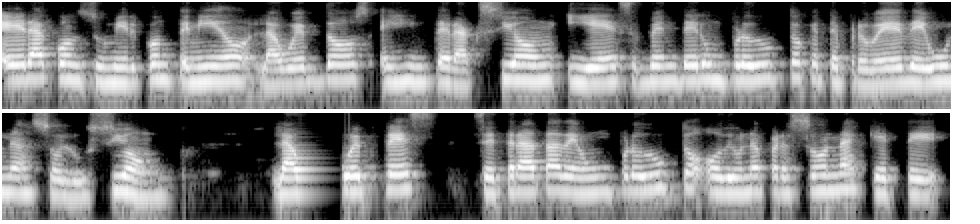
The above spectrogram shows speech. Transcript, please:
era consumir contenido, la Web 2 es interacción y es vender un producto que te provee de una solución. La Web 3 se trata de un producto o de una persona que te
